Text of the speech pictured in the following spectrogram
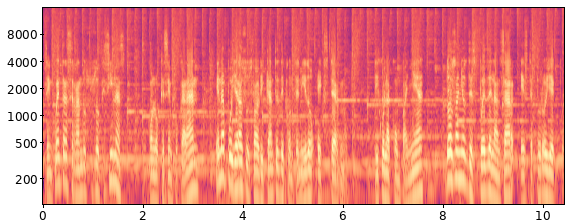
se encuentra cerrando sus oficinas, con lo que se enfocarán en apoyar a sus fabricantes de contenido externo, dijo la compañía dos años después de lanzar este proyecto.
